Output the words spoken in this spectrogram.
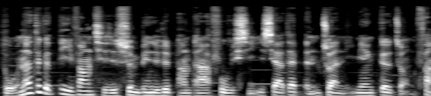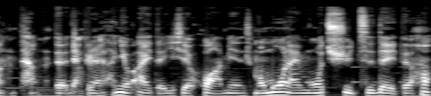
多。那这个地方其实顺便就是帮大家复习一下，在本传里面各种放糖的两个人很有爱的一些画面，什么摸来摸去之类的哈，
